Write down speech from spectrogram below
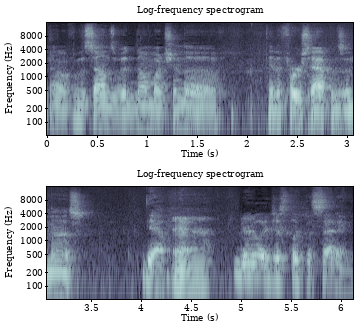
I don't know. From the sounds of it, not much in the in the first happens in this. Yeah, Yeah. really just like the setting,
